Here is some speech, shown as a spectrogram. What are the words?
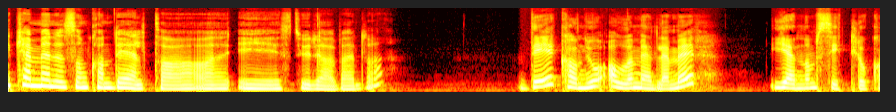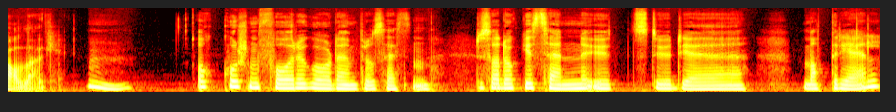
Hvem er det som kan delta i studiearbeidet? Det kan jo alle medlemmer gjennom sitt lokallag. Mm. Og hvordan foregår den prosessen? Du sa dere sender ut studiemateriell?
